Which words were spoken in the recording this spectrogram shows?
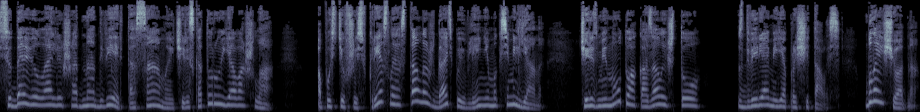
Сюда вела лишь одна дверь, та самая, через которую я вошла. Опустившись в кресло, я стала ждать появления Максимилиана. Через минуту оказалось, что с дверями я просчиталась. Была еще одна,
